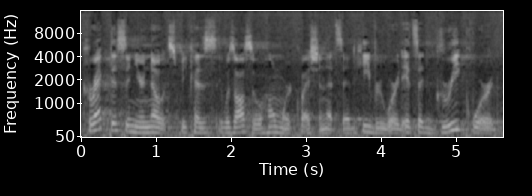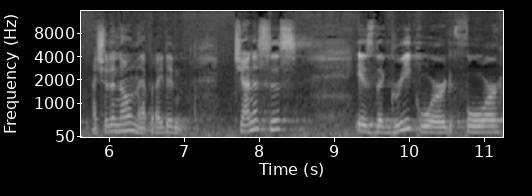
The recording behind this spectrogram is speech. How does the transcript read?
Correct this in your notes because it was also a homework question that said Hebrew word. It's a Greek word. I should have known that, but I didn't. Genesis is the Greek word for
